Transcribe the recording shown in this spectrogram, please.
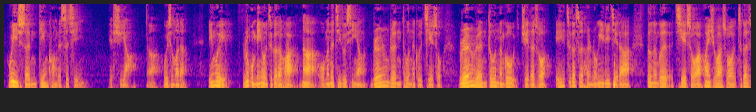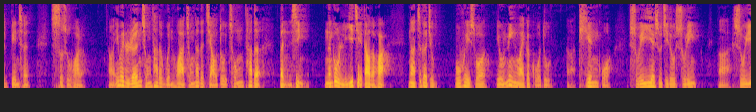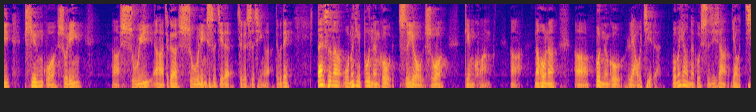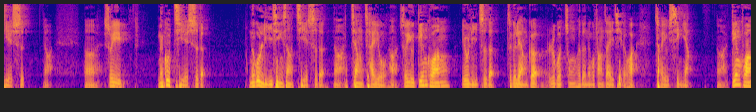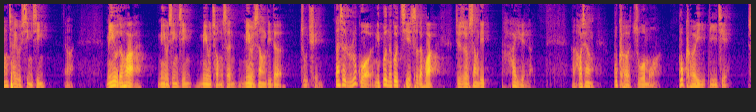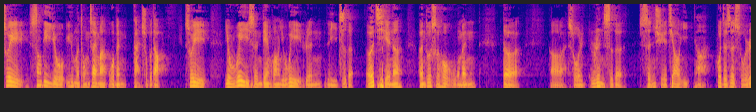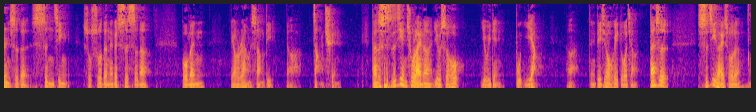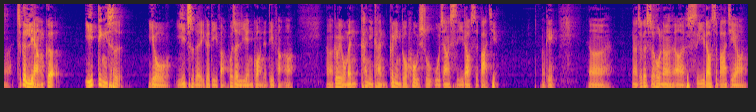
为神癫狂的事情也需要啊？为什么呢？因为如果没有这个的话，那我们的基督信仰人人都能够接受，人人都能够觉得说，诶，这个是很容易理解的，啊，都能够接受啊。换一句话说，这个是变成世俗化了啊。因为人从他的文化，从他的角度，从他的本性。能够理解到的话，那这个就不会说有另外一个国度啊，天国属于耶稣基督属灵啊，属于天国属灵啊，属于啊这个属灵世界的这个事情了，对不对？但是呢，我们也不能够只有说癫狂啊，然后呢，呃，不能够了解的，我们要能够实际上要解释啊，啊，所以能够解释的。能够理性上解释的啊，这样才有啊。所以有癫狂，有理智的，这个两个如果综合的能够放在一起的话，才有信仰啊。癫狂才有信心啊，没有的话，没有信心，没有重生，没有上帝的主权。但是如果你不能够解释的话，就是说上帝太远了啊，好像不可捉摸，不可以理解。所以上帝有与我们同在吗？我们感受不到。所以。有为神癫狂，有为人理智的，而且呢，很多时候我们的啊所认识的神学教义啊，或者是所认识的圣经所说的那个事实呢，我们要让上帝啊掌权，但是实践出来呢，有时候有一点不一样啊。等等一下我会多讲，但是实际来说呢，啊，这个两个一定是。有一致的一个地方，或者连贯的地方啊，啊，各位，我们看一看《哥林多后书》五章十一到十八节，OK，呃，那这个时候呢，啊，十一到十八节啊，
